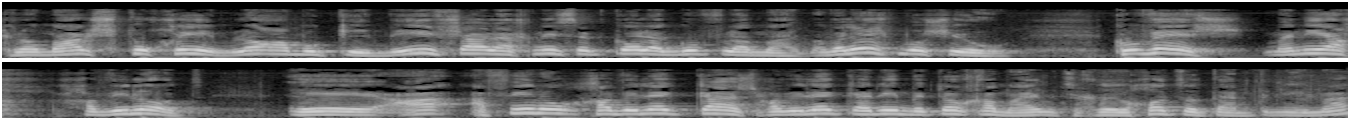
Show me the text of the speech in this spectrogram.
כלומר שטוחים, לא עמוקים, ואי אפשר להכניס את כל הגוף למים, אבל יש בו שיעור. כובש, מניח חבילות, אה, אפילו חבילי קש, חבילי קנים בתוך המים, צריך ללחוץ אותם פנימה,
